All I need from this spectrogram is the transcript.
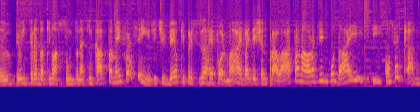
Eu, eu entrando aqui no assunto, né? Que em casa também foi assim. A gente vê o que precisa reformar e vai deixando para lá, tá na hora de mudar e, e consertar, né?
